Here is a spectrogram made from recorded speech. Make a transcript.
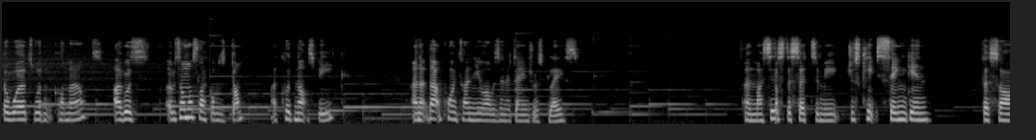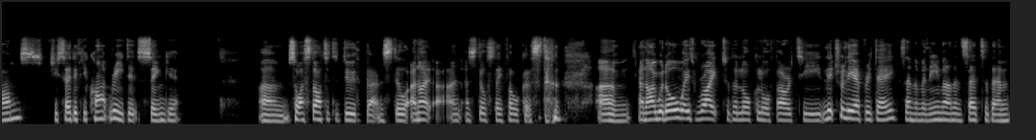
the words wouldn't come out. I was it was almost like I was dumb. I could not speak. And at that point I knew I was in a dangerous place. And my sister said to me, just keep singing the Psalms. She said, if you can't read it, sing it. Um, so I started to do that and still, and I, and, and still stay focused. um, and I would always write to the local authority literally every day, send them an email and said to them,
